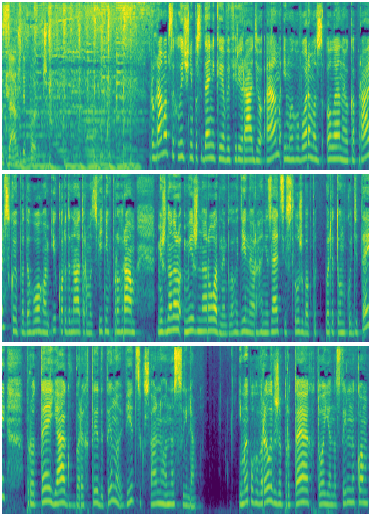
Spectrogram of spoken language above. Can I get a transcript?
завжди поруч. Програма Психологічні посиденьки в ефірі Радіо М. І ми говоримо з Оленою Капральською, педагогом і координатором освітніх програм міжнародної благодійної організації Служба порятунку дітей про те, як вберегти дитину від сексуального насилля. І ми поговорили вже про те, хто є насильником,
